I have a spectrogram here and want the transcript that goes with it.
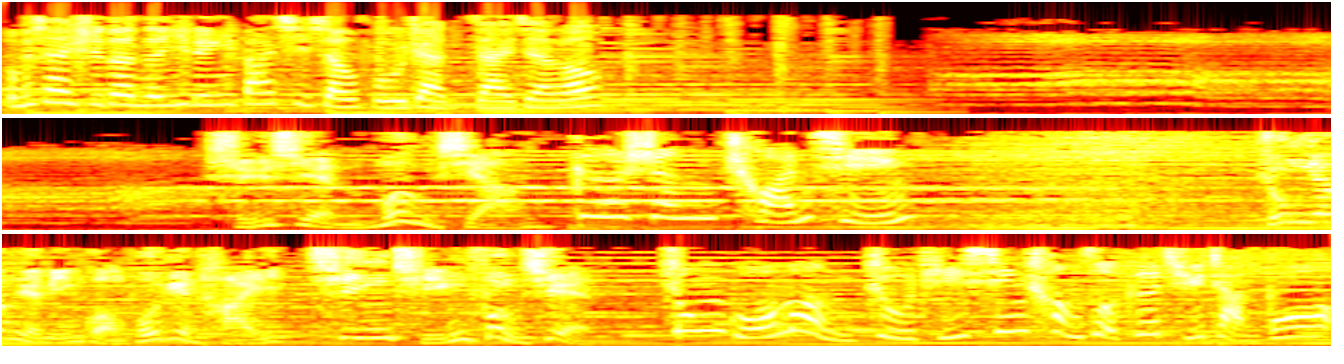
我们下一时段的一零一八气象服务站再见喽！实现梦想，歌声传情。中央人民广播电台倾情奉献《中国梦》主题新创作歌曲展播，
